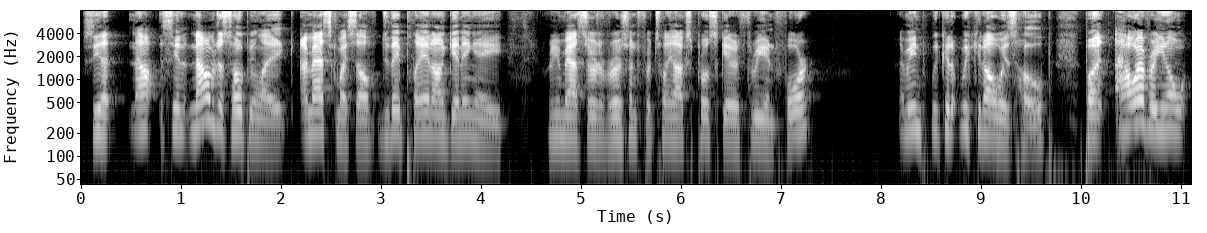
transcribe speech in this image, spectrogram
See now, see now I'm just hoping. Like I'm asking myself, do they plan on getting a remastered version for Tony Hawk's Pro Skater three and four? I mean, we could we can always hope. But however, you know,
